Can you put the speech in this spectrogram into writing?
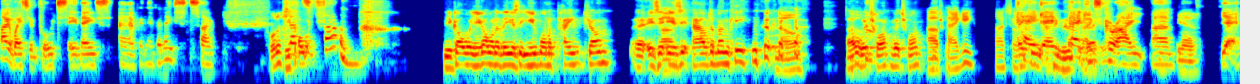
I always look forward to seeing these uh, when they're released. So Cool. You lots got- fun. You got you got one of these that you want to paint, John? Uh, is it Uh, is it Powder Monkey? No, oh, which one? Which one? uh, Which one? Peggy. That's Peggy, Peggy, Peggy's right. great. Um, Yeah. yeah.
